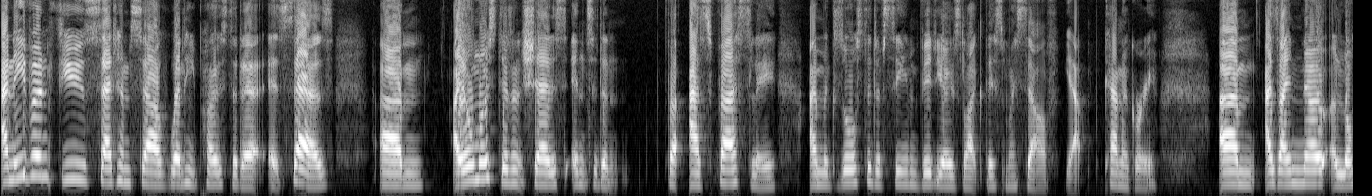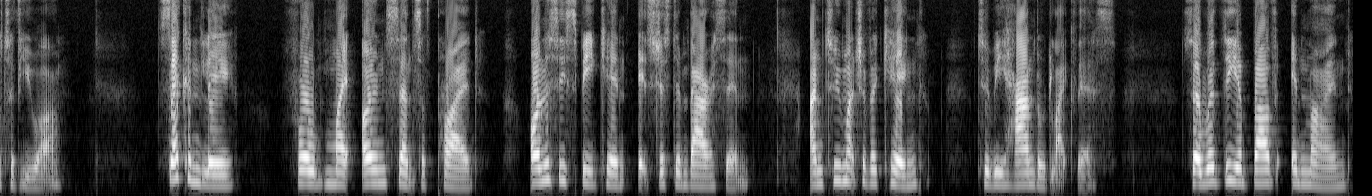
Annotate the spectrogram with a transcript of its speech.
And even Fuse said himself when he posted it, it says, um, I almost didn't share this incident for, as firstly, I'm exhausted of seeing videos like this myself. Yep, can agree. Um, as I know a lot of you are. Secondly, for my own sense of pride. Honestly speaking, it's just embarrassing. I'm too much of a king to be handled like this. So, with the above in mind,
